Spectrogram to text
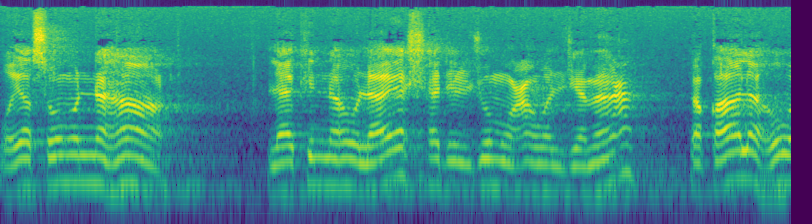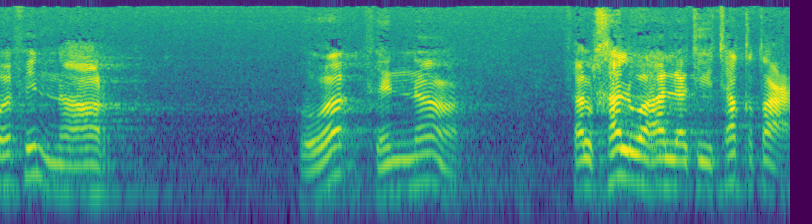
ويصوم النهار لكنه لا يشهد الجمعة والجماعة فقال هو في النار هو في النار. فالخلوة التي تقطع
